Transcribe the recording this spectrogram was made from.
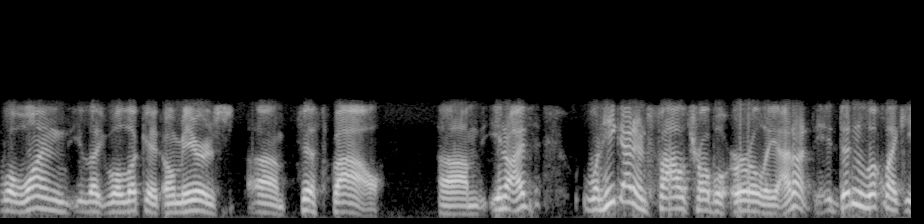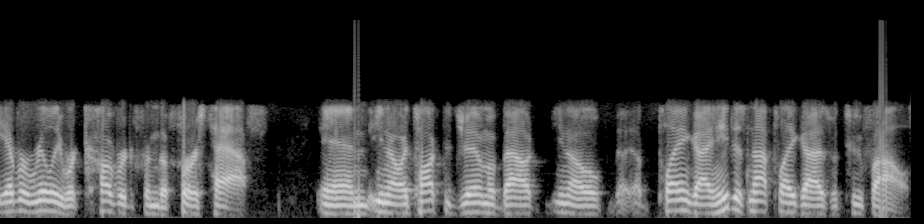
well one we'll look at Omier's um, fifth foul. Um, you know I when he got in foul trouble early, I don't. It didn't look like he ever really recovered from the first half. And you know, I talked to Jim about you know playing guy, and he does not play guys with two fouls.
